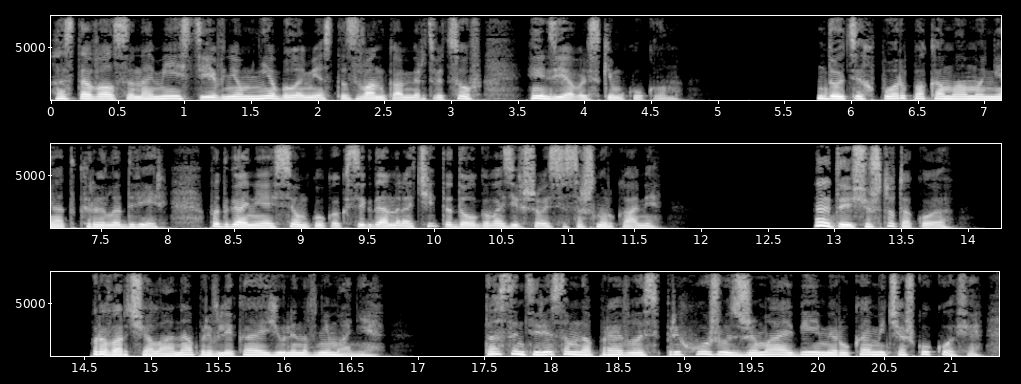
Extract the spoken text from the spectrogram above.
оставался на месте, и в нем не было места звонкам мертвецов и дьявольским куклам. До тех пор, пока мама не открыла дверь, подгоняя Сёмку, как всегда, нарочито долго возившегося со шнурками. «Это еще что такое?» — проворчала она, привлекая Юлина внимание. Та с интересом направилась в прихожую, сжимая обеими руками чашку кофе —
